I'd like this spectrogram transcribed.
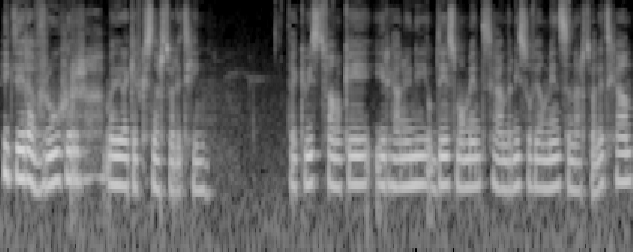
Ik deed dat vroeger, wanneer ik even naar het toilet ging. Dat ik wist van oké, hier gaan nu niet, op deze moment gaan er niet zoveel mensen naar het toilet gaan.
